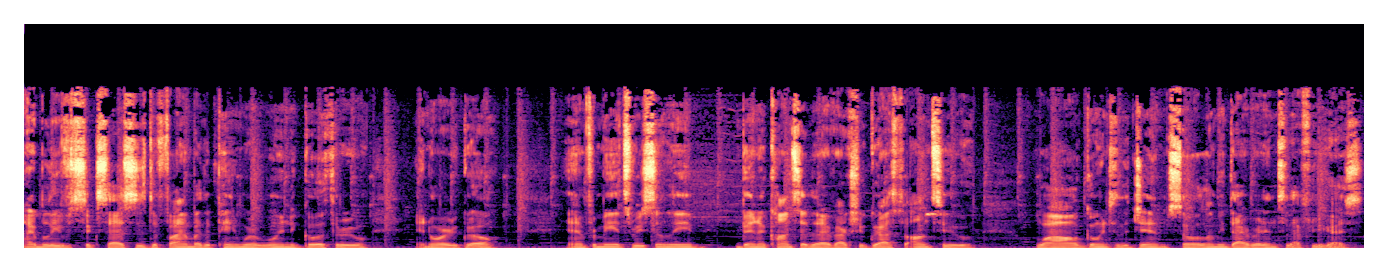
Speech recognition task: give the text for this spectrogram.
I believe success is defined by the pain we're willing to go through in order to grow. And for me, it's recently been a concept that I've actually grasped onto while going to the gym. So let me dive right into that for you guys.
